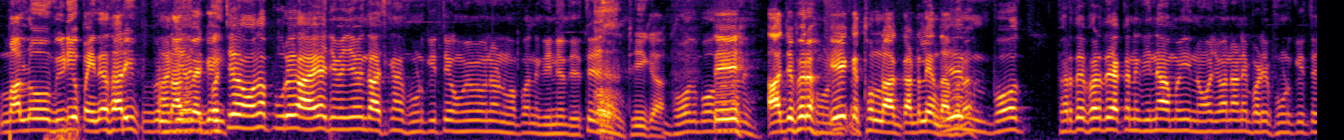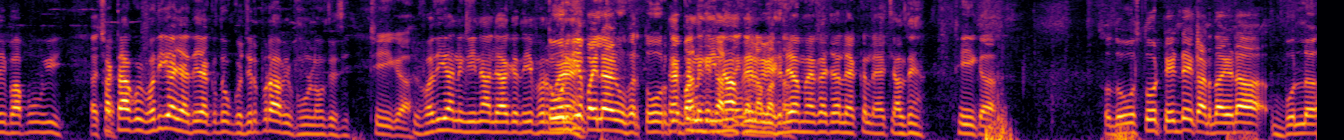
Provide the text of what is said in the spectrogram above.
ਮੰਨ ਲਓ ਵੀਡੀਓ ਪੈਂਦਾ ਸਾਰੀ ਹਾਂਜੀ, ਵਗ ਗਈ ਬੱਚੇ ਆਉਂਦਾ ਪੂਰੇ ਆਏ ਆ ਜਿਵੇਂ ਜਿਵੇਂ ਦਰਸ਼ਕਾਂ ਨੇ ਫੋਨ ਕੀਤੇ ਉਵੇਂ ਉਵੇਂ ਉਹਨਾਂ ਨੂੰ ਆਪਾਂ ਨਗੀਨੇ ਦੇਤੇ। ਠੀਕ ਆ। ਬਹੁਤ ਬਹੁਤ ਤੇ ਉਹਨਾਂ ਨੇ ਅੱਜ ਫਿਰ ਇਹ ਕਿੱਥੋਂ ਨਗ ਕੱਢ ਲਿਆਂਦਾ ਇਹ ਫਿਰ? ਬਹੁਤ ਫਿਰਦੇ ਫਿਰਦੇ ਇੱਕ ਨਗੀਨਾ ਮਈ ਨੌਜਵਾਨਾਂ ਨੇ ਬੜੇ ਫੋਨ ਕੀਤੇ ਸੀ, ਬਾਪੂ ਵੀ। ਅੱਛਾ। ਕੱਟਾ ਕੋਈ ਵਧੀਆ ਜਾਂਦੇ ਇੱਕ ਦੋ ਗੁਜਰ ਭਰਾ ਵੀ ਫੋਨ ਲਾਉਂਦੇ ਸੀ। ਠੀਕ ਆ। ਵੀ ਵਧੀਆ ਨਗੀਨਾ ਲਿਆ ਕੇ ਦੇ ਫਿਰ ਤੋਰੀਏ ਪਹਿਲਾਂ ਇਹਨੂੰ ਫਿਰ ਤੋੜ ਕੇ ਬੰਨ ਕੇ ਨਗੀਨਾ ਕਰਦੇ ਫਿਰ ਵੇਖ ਲਿਆ ਮੈਂ ਕਿਹਾ ਚੱਲ ਇੱਕ ਲੈ ਚੱਲਦੇ ਆ ਠੀਕ ਆ। ਸੋ ਦੋਸਤੋ ਟੇਢੇ ਕੱਟ ਦਾ ਜਿਹੜਾ ਬੁੱਲ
